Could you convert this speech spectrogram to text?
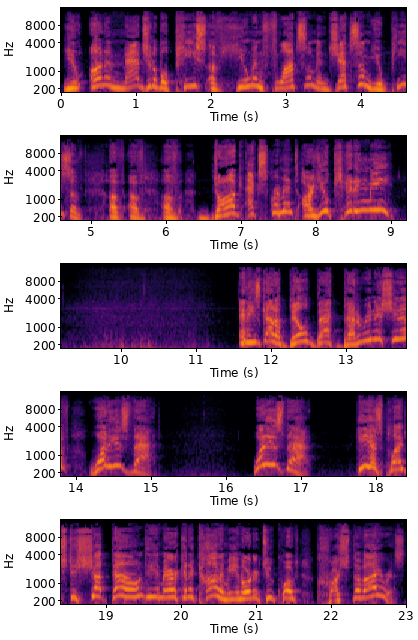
You unimaginable piece of human flotsam and jetsam, you piece of, of, of, of dog excrement. Are you kidding me? And he's got a Build Back Better initiative? What is that? What is that? He has pledged to shut down the American economy in order to, quote, crush the virus.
